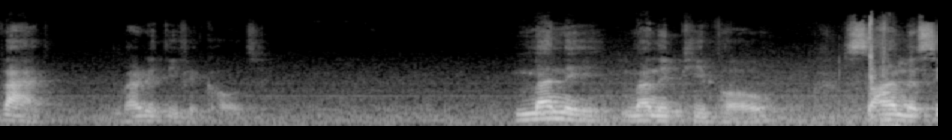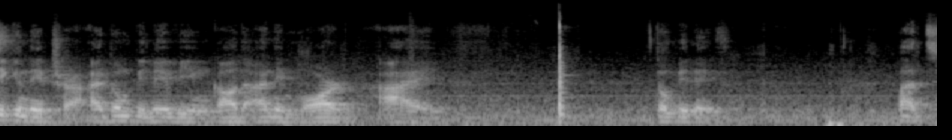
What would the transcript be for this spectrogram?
That very difficult. Many, many people sign the signature. I don't believe in God anymore. I don't believe. But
